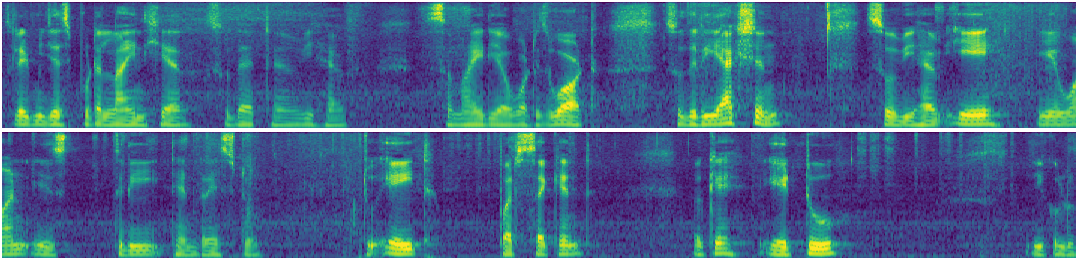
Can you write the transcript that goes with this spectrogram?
so let me just put a line here, so that uh, we have some idea what is what. So, the reaction, so we have A, A 1 is 3 10 raised to, to 8 per second, okay. A 2 equal to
